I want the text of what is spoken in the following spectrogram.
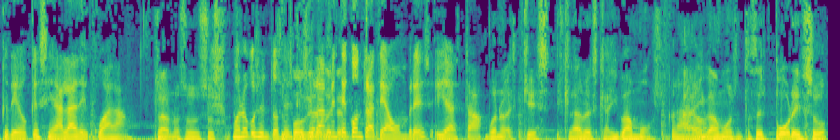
creo que sea la adecuada. Claro, eso, eso es- Bueno, pues entonces que solamente te- contrate a hombres y ya está. Bueno, es que es, claro, es que ahí vamos. Claro. Ahí vamos. Entonces, por eso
